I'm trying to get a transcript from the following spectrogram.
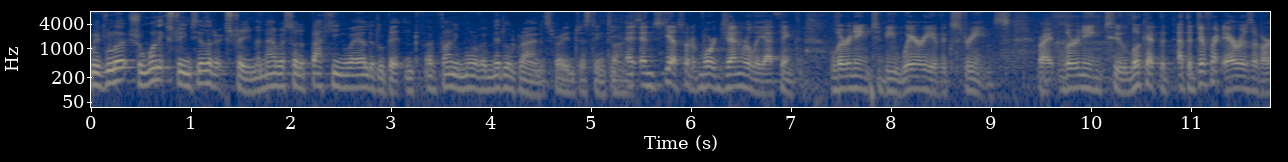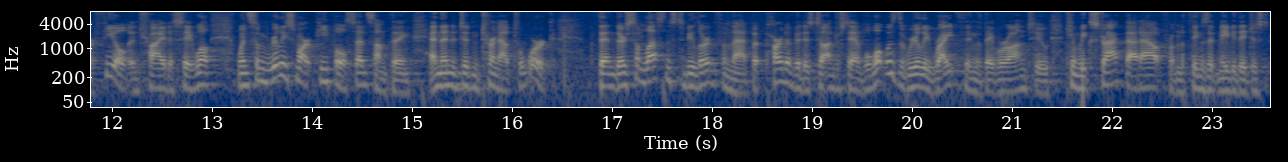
we've lurched from one extreme to the other extreme and now we're sort of backing away a little bit and finding more of a middle ground. It's very interesting times. And, and yeah, sort of more generally, I think learning to be wary of extremes, right? Learning to look at the, at the different eras of our field and try to say, well, when some really smart people said something and then it didn't turn out to work, then there's some lessons to be learned from that. But part of it is to understand, well, what was the really right thing that they were onto? Can we extract that out from the things that maybe they just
